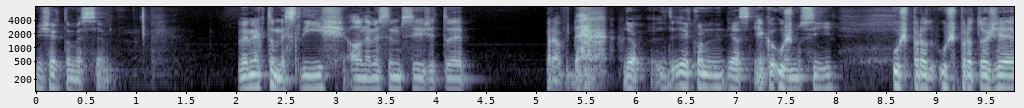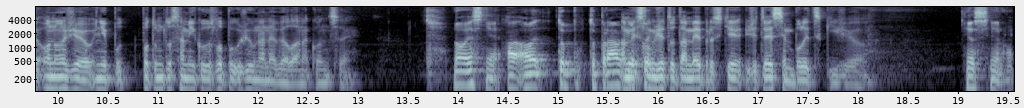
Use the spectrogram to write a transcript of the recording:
Víš, jak to myslím? Vím, jak to myslíš, ale nemyslím si, že to je pravda. Jo, jako jasně, Jako už- musí... už, pro, už proto, že ono, že jo, oni po, potom to samé kouzlo použijou na Nevilla na konci. No jasně, a, ale to, to právě... A myslím, jako... že to tam je prostě, že to je symbolický, že jo. Jasně, no.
